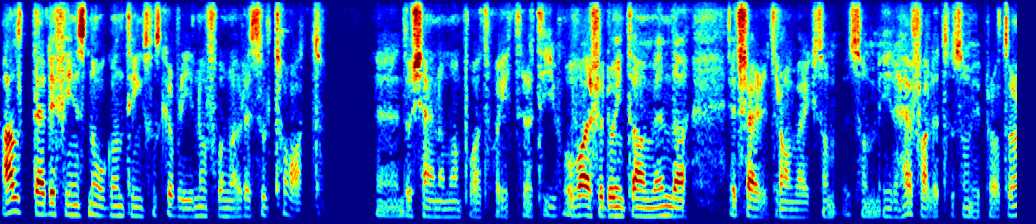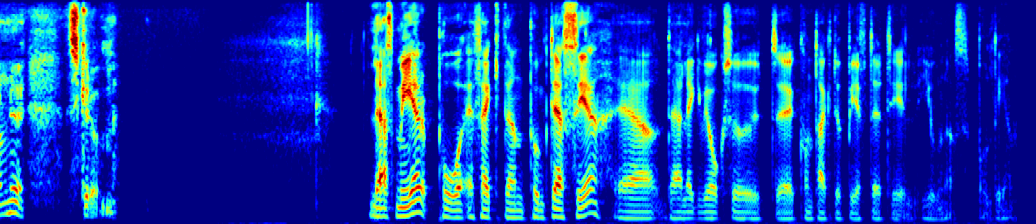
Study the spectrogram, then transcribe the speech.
allt där det finns någonting som ska bli någon form av resultat. Eh, då tjänar man på att vara iterativ. Och varför då inte använda ett färdigt ramverk som, som i det här fallet och som vi pratar om nu, Scrum. Läs mer på effekten.se. Eh, där lägger vi också ut eh, kontaktuppgifter till Jonas Boldén.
